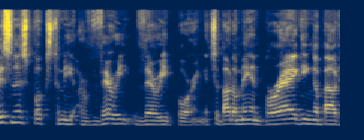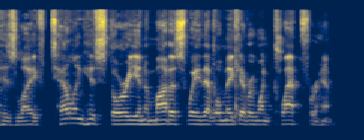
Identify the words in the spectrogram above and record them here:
business books to me are very very boring. It's about a man bragging about his life, telling his story in a modest way that will make everyone clap for him.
